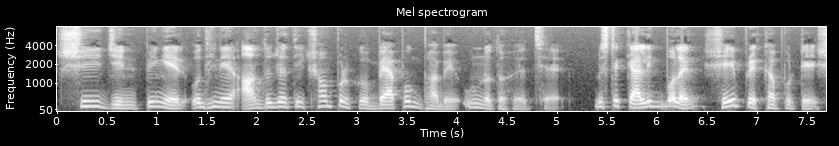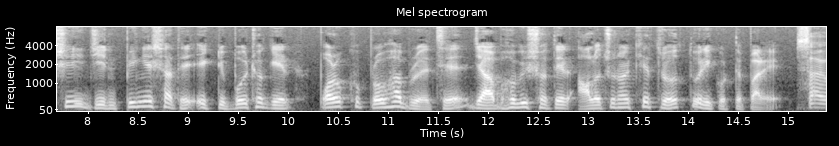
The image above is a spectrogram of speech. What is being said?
শি জিনপিং এর অধীনে আন্তর্জাতিক সম্পর্ক ব্যাপকভাবে উন্নত হয়েছে। মিস্টার ক্যালিক বলেন সেই প্রেক্ষাপটে শি জিনপিং এর সাথে একটি বৈঠকের পরোক্ষ প্রভাব রয়েছে যা ভবিষ্যতের আলোচনার ক্ষেত্র তৈরি করতে পারে uh,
